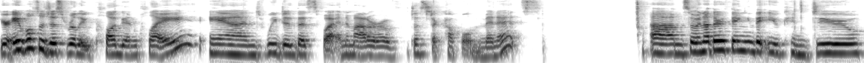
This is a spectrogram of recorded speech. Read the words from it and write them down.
you're able to just really plug and play. And we did this what in a matter of just a couple minutes. Um, so another thing that you can do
